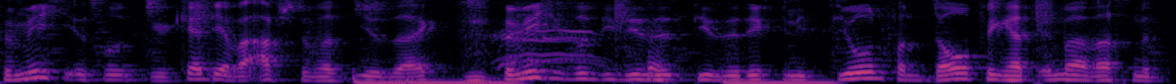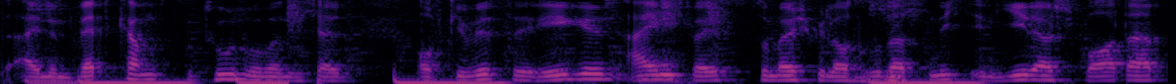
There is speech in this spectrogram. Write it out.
für mich ist so, ihr könnt ja aber abstimmen, was ihr sagt. Für mich ist so die, diese, diese Definition von Doping hat immer was mit einem Wettkampf zu tun, wo man sich halt auf gewisse Regeln einigt, weil es ist zum Beispiel auch so, dass nicht in jeder Sportart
